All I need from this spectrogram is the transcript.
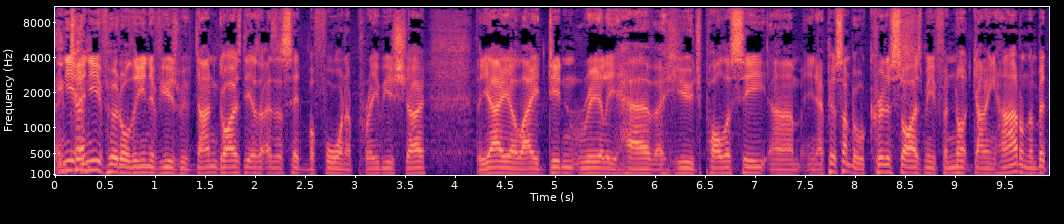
And, you, you've heard all the interviews we've done, guys. As, as I said before on a previous show, the ALA didn't really have a huge policy. Um, you know, some people criticise me for not going hard on them, but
